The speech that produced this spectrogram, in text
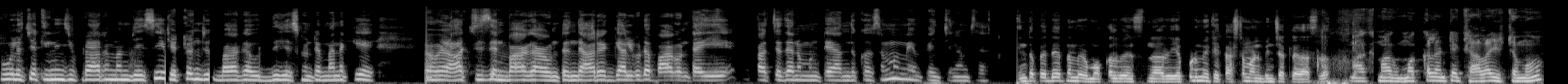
పూల చెట్ల నుంచి ప్రారంభం చేసి చెట్లను బాగా వృద్ధి చేసుకుంటే మనకి ఆక్సిజన్ బాగా ఉంటుంది ఆరోగ్యాలు కూడా బాగుంటాయి పచ్చదనం ఉంటే అందుకోసము మేము పెంచినాం సార్. ఇంత పెద్ద ఎత్తున మీరు మొక్కలు పెంచుతున్నారు? ఎప్పుడు మీకు కష్టం అనిపించట్లేదు అసలు? మాకు మాకు మొక్కలంటే చాలా ఇష్టము.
